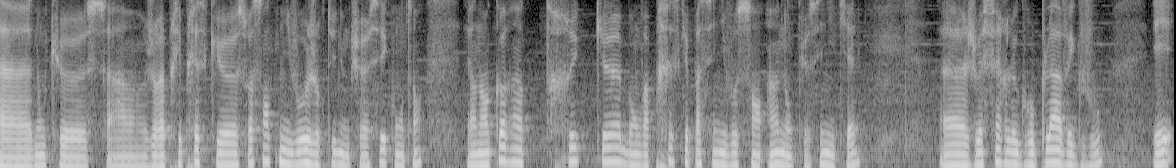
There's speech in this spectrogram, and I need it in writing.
donc ça, j'aurais pris presque 60 niveaux aujourd'hui, donc je suis assez content. Et on a encore un truc, bon on va presque passer niveau 101, donc c'est nickel. je vais faire le groupe là avec vous. Et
